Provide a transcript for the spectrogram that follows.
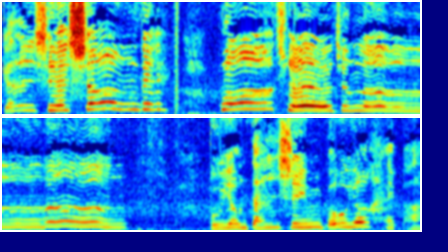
感谢上帝，我确诊了，不用担心，不用害怕，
